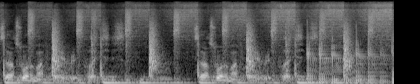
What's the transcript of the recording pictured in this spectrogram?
So that's one of my favorite places.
